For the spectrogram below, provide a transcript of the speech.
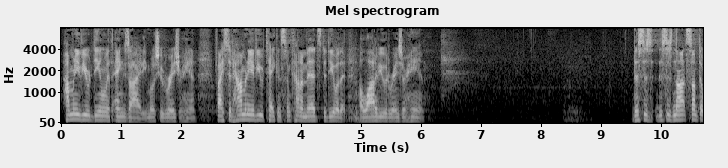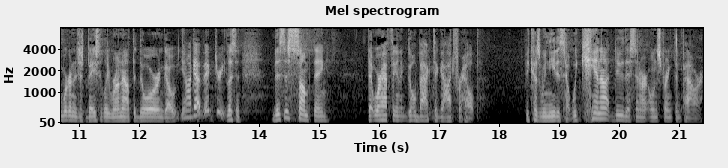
How many of you are dealing with anxiety? Most of you would raise your hand. If I said how many of you are taking some kind of meds to deal with it, a lot of you would raise your hand. This is, this is not something we're going to just basically run out the door and go, you know, I got victory. Listen, this is something that we're having to go back to God for help because we need His help. We cannot do this in our own strength and power.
